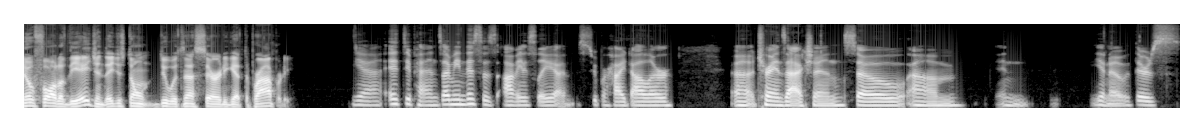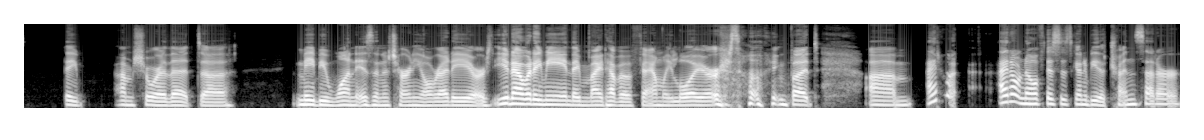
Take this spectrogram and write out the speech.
no fault of the agent. They just don't do what's necessary to get the property. Yeah, it depends. I mean, this is obviously a super high dollar uh, transaction. So, um, and you know, there's they. I'm sure that uh, maybe one is an attorney already, or you know what I mean. They might have a family lawyer or something. But um, I don't. I don't know if this is going to be the trendsetter.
